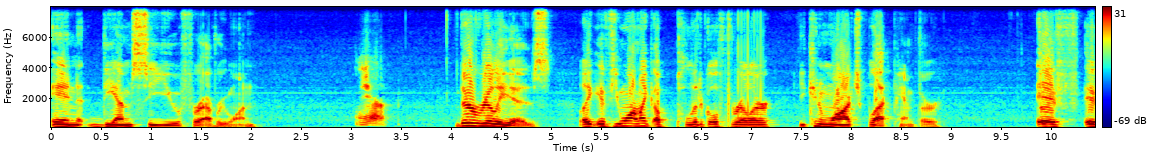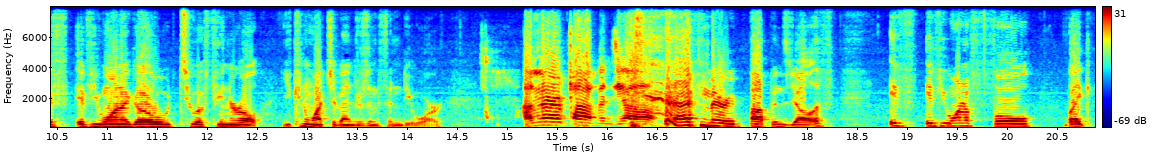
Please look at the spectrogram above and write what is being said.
in the MCU for everyone. Yeah. There really is. Like if you want like a political thriller, you can watch Black Panther. If if if you want to go to a funeral, you can watch Avengers Infinity War. I'm Mary Poppins, y'all. Mary Poppins, y'all. If if if you want a full like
